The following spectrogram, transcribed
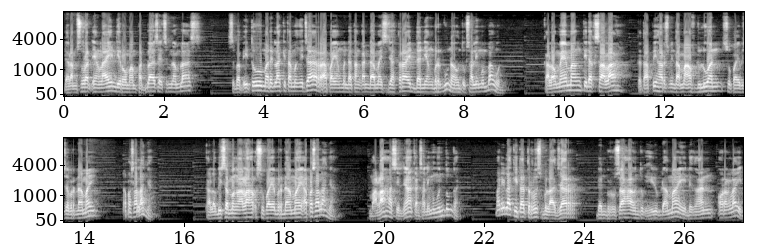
Dalam surat yang lain di Roma 14 ayat 19, sebab itu marilah kita mengejar apa yang mendatangkan damai sejahtera dan yang berguna untuk saling membangun kalau memang tidak salah, tetapi harus minta maaf duluan supaya bisa berdamai, apa salahnya? Kalau bisa mengalah supaya berdamai, apa salahnya? Malah hasilnya akan saling menguntungkan. Marilah kita terus belajar dan berusaha untuk hidup damai dengan orang lain.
